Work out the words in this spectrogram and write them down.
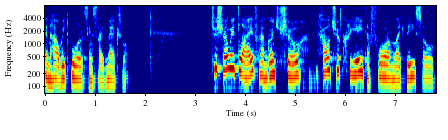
and how it works inside Maximo. To show it live, I'm going to show how to create a form like this. So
